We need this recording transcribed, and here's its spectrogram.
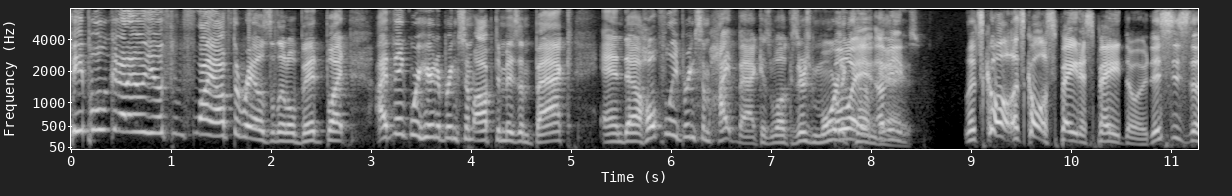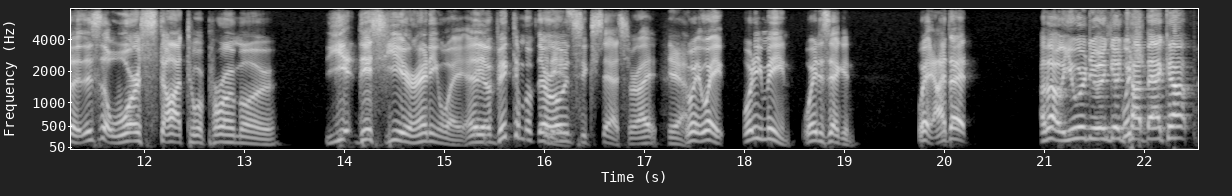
people gotta you know, fly off the rails a little bit, but I think we're here to bring some optimism back and uh, hopefully bring some hype back as well, because there's more to Boy, come, I guys. mean, Let's call let's call a spade a spade though. This is the this is the worst start to a promo ye- this year anyway. A, a victim of their own is. success, right? Yeah. Wait, wait. What do you mean? Wait a second. Wait, I thought I thought you were doing good Which- cop, bad cop.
